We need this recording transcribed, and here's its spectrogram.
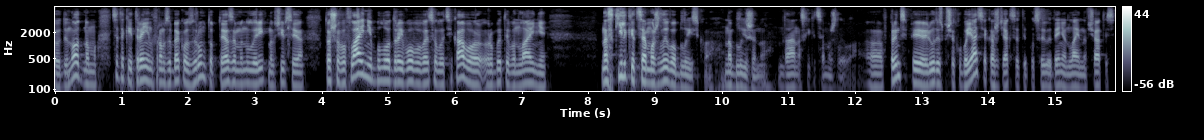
один одному. Це такий тренінг from the back of the room. Тобто я за минулий рік навчився то, що в офлайні було драйвово, весело, цікаво, робити в онлайні. Наскільки це можливо близько, наближено, да, наскільки це можливо. Е, в принципі, люди спочатку бояться, кажуть, як це типу цілий день онлайн навчатись.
